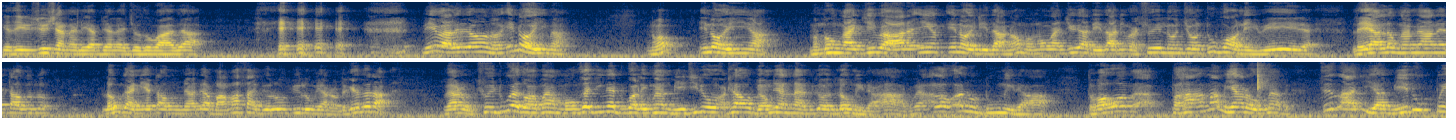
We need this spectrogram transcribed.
ကစီယူ channel လေးကပြန်လဲကြိုးဆိုပါဗျနေပါလေပြောတော့အင်းတော်ကြီးမှာနော်အင်းတော်ကြီးကမမုံငိုင်ကြီးပါတဲ့အင်းအင်းတော်ကြီးဒေသနော်မမုံငိုင်ကြီးရဒေသဒီမှာရွှေလွန်ကျွန်းတူးဖော်နေပြီတဲ့လေယာလုပ်ငန်းများနဲ့တောက်သူလို့လုံးကန်နေတဲ့တောက်သူများပြဘာမှစိုက်ပြလို့ပြုလို့မရတော့တကယ်တော့ဒါဗျာတို့ချွေတူးရတော့မှမုံဆက်ကြီးနဲ့တူကလေးမှမြေကြီးတို့အထက်အောက်ပြောင်းပြန်လှန်ပြီးတော့လုံနေတာခင်ဗျာအဲ့လိုအဲ့လိုတူးနေတာတဘာဝဘာမှမရတော့ဘူးမှ စဉ်းစားကြည့်ရမြေတူပေ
